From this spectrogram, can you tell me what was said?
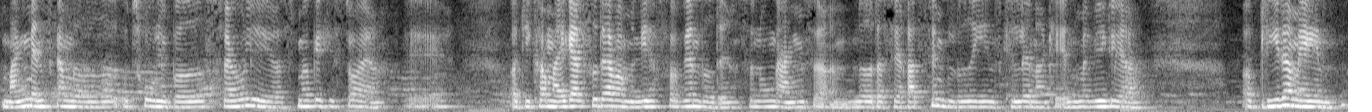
mange mennesker med utrolig både sørgelige og smukke historier. Øh, og de kommer ikke altid der, hvor man lige har forventet det. Så nogle gange så noget, der ser ret simpelt ud i ens kalender, kan ende med virkelig at, at blive der med en.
